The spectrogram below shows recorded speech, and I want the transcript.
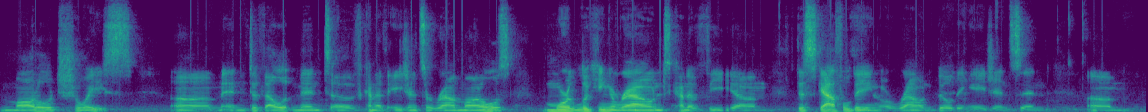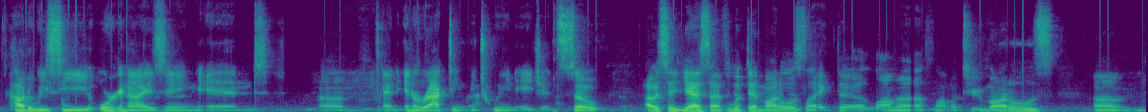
model choice um, and development of kind of agents around models. More looking around kind of the um, the scaffolding around building agents and um, how do we see organizing and um, and interacting between agents. So I would say yes. I've looked at models like the Llama Llama Two models. Um,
